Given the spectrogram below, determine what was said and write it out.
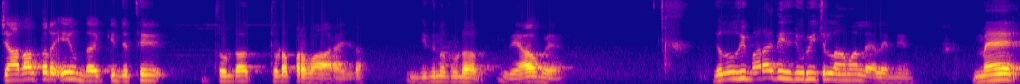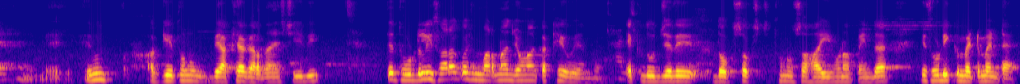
ਜ਼ਿਆਦਾਤਰ ਇਹ ਹੁੰਦਾ ਕਿ ਜਿੱਥੇ ਤੁਹਾਡਾ ਤੁਹਾਡਾ ਪਰਿਵਾਰ ਹੈ ਜਿਹੜਾ ਜਿਹਦੇ ਨਾਲ ਤੁਹਾਡਾ ਵਿਆਹ ਹੋਇਆ ਜਦੋਂ ਤੁਸੀਂ ਮਹਾਰਾਜ ਦੀ ਹਜ਼ੂਰੀ ਚ ਲਾਵਾਂ ਲੈ ਲੈਂਦੇ ਹੋ ਮੈਂ ਇਹਨੂੰ ਅੱਗੇ ਤੁਹਾਨੂੰ ਵਿਆਖਿਆ ਕਰਦਾ ਇਸ ਚੀਜ਼ ਦੀ ਤੇ ਤੁਹਾਡੇ ਲਈ ਸਾਰਾ ਕੁਝ ਮਰਨਾ ਜਿਉਣਾ ਇਕੱਠੇ ਹੋ ਜਾਂਦਾ। ਇੱਕ ਦੂਜੇ ਦੇ ਦੁੱਖ ਸੁੱਖ 'ਚ ਤੁਹਾਨੂੰ ਸਹਾਈ ਹੋਣਾ ਪੈਂਦਾ। ਇਹ ਤੁਹਾਡੀ ਕਮਿਟਮੈਂਟ ਹੈ।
